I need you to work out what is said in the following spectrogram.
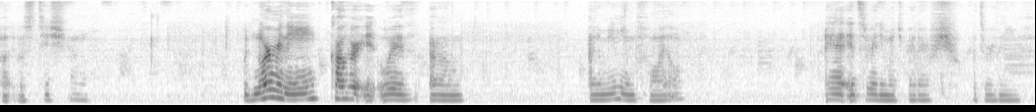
Uh, it was tissue would normally cover it with um, aluminium foil and it's already much better what a relief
